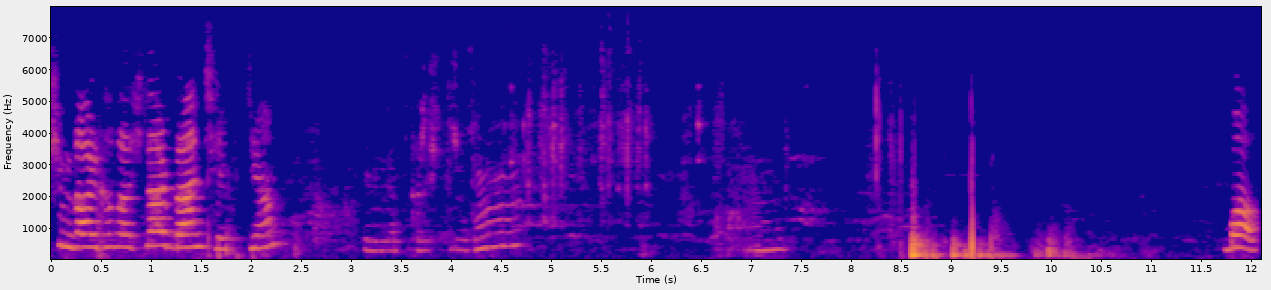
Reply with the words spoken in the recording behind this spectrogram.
Şimdi arkadaşlar ben çekeceğim. Beni biraz karıştıralım. Bal.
